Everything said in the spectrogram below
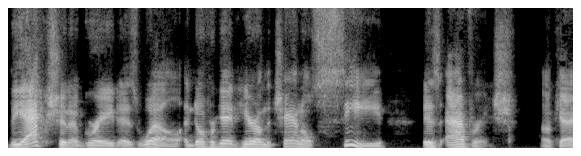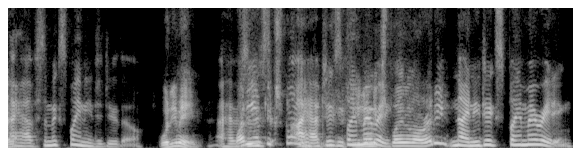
the action a grade as well. And don't forget, here on the channel, C is average. Okay. I have some explaining to do though. what do you mean? I have Why do you have to ex- explain? I have to You- you explain my didn't rating. explain it already. No, I need to explain my rating.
